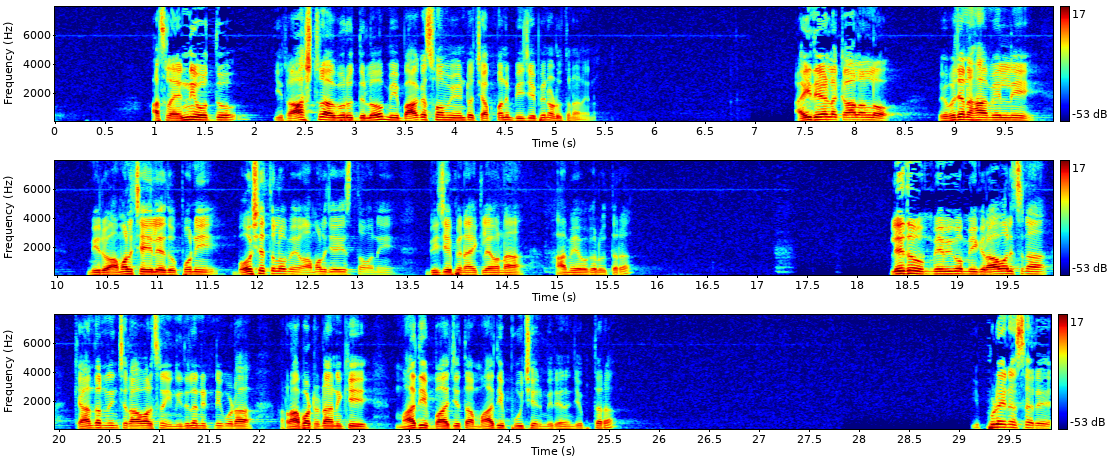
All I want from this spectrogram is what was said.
అసలు అన్నీ వద్దు. ఈ రాష్ట్ర అభివృద్ధిలో మీ భాగస్వామ్యం ఏంటో చెప్పని బీజేపీని అడుగుతున్నాను నేను. ఐదేళ్ళ కాలంలో విభజన హామీల్ని మీరు అమలు చేయలేదు. పోనీ భవిష్యత్తులో మేము అమలు చేయిస్తామని బీజేపీ నాయకులు ఏమైనా హామీ ఇవ్వగలుగుతారా? లేదు మేమిగో మీకు రావాల్సిన కేంద్రం నుంచి రావాల్సిన ఈ నిధులన్నింటినీ కూడా రాబట్టడానికి మాది బాధ్యత మాది పూచి అని మీరేనా చెప్తారా? ఎప్పుడైనా సరే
